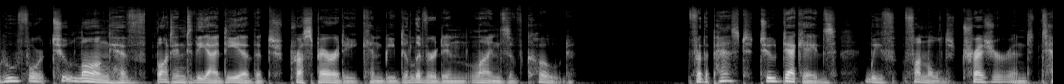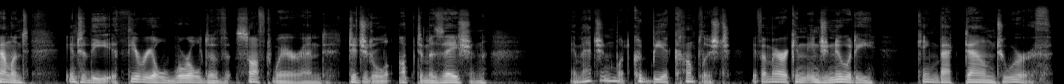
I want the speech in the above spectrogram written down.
who for too long have bought into the idea that prosperity can be delivered in lines of code. For the past two decades, we've funneled treasure and talent into the ethereal world of software and digital optimization. Imagine what could be accomplished if American ingenuity came back down to earth.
